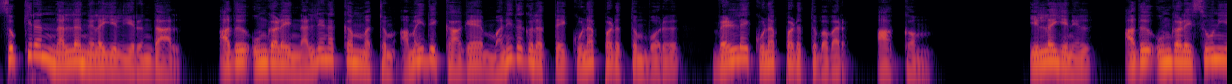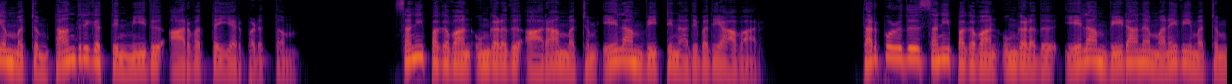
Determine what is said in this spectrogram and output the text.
சுக்கிரன் நல்ல நிலையில் இருந்தால் அது உங்களை நல்லிணக்கம் மற்றும் அமைதிக்காக மனிதகுலத்தை குணப்படுத்தும் ஒரு வெள்ளை குணப்படுத்துபவர் ஆக்கும். இல்லையெனில் அது உங்களை சூனியம் மற்றும் தாந்திரிகத்தின் மீது ஆர்வத்தை ஏற்படுத்தும். சனி பகவான் உங்களது ஆறாம் மற்றும் ஏழாம் வீட்டின் அதிபதி ஆவார். தற்பொழுது சனி பகவான் உங்களது ஏழாம் வீடான மனைவி மற்றும்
